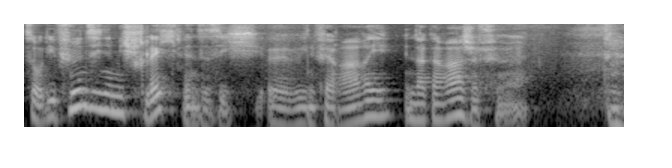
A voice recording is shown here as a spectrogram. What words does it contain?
So, die fühlen sich nämlich schlecht, wenn sie sich äh, wie ein Ferrari in der Garage fühlen. Mhm.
